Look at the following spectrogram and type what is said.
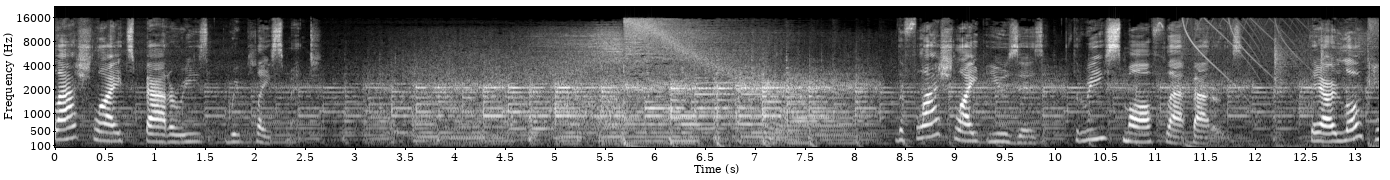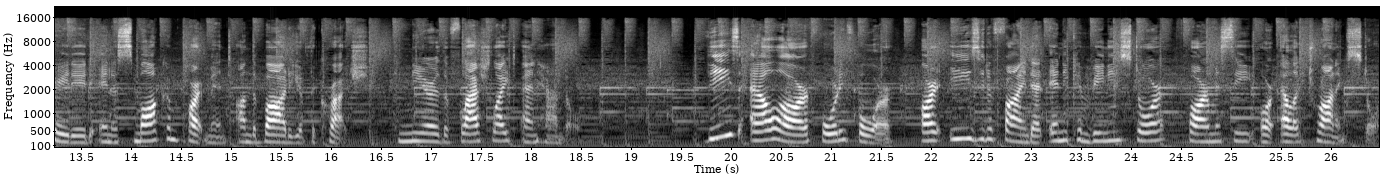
Flashlight's batteries replacement. The flashlight uses three small flat batteries. They are located in a small compartment on the body of the crutch, near the flashlight and handle. These LR44 are easy to find at any convenience store, pharmacy, or electronics store.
